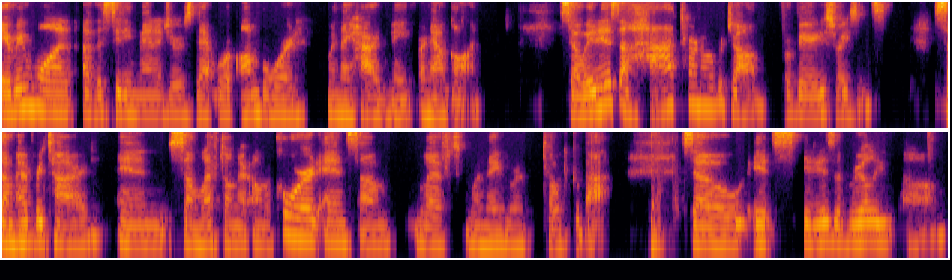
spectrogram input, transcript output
every one of the city managers that were on board when they hired me are now gone. So it is a high turnover job for various reasons. Some have retired and some left on their own accord and some left when they were told goodbye. So it's it is a really um,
